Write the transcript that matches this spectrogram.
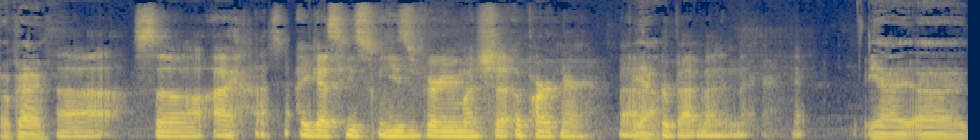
Okay. Uh, so I, I guess he's he's very much a partner uh, yeah. for Batman in there. Yeah, yeah uh,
